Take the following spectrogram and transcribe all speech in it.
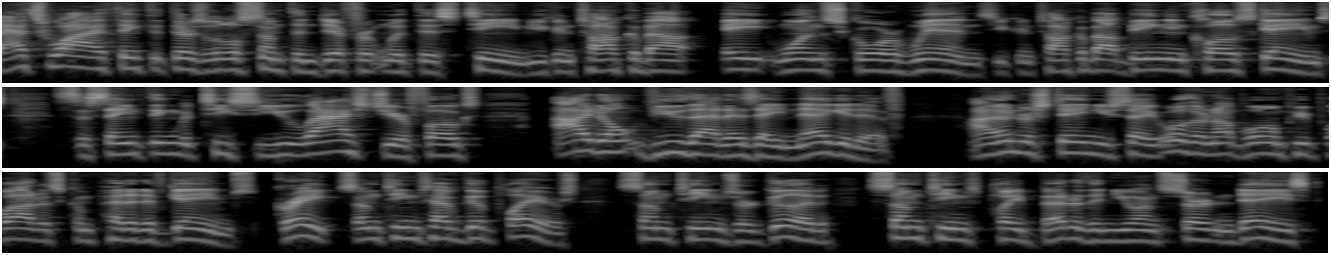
that's why I think that there's a little something different with this team. You can talk about eight one score wins. You can talk about being in close games. It's the same thing with TCU last year, folks. I don't view that as a negative. I understand you say, oh, they're not blowing people out. It's competitive games. Great. Some teams have good players. Some teams are good. Some teams play better than you on certain days.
